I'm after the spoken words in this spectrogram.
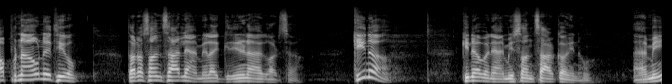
अपनाउने थियो तर संसारले हामीलाई घृणा गर्छ। किन? किनभने हामी संसारका होइनौँ। हामी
